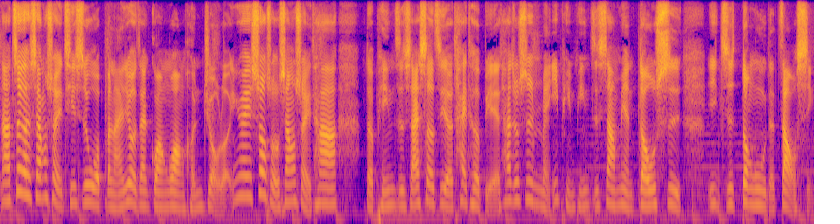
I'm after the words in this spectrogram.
那这个香水其实我本来就有在观望很久了，因为兽首香水它的瓶子实在设计的太特别，它就是每一瓶瓶子上面都是一只动物的造型，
